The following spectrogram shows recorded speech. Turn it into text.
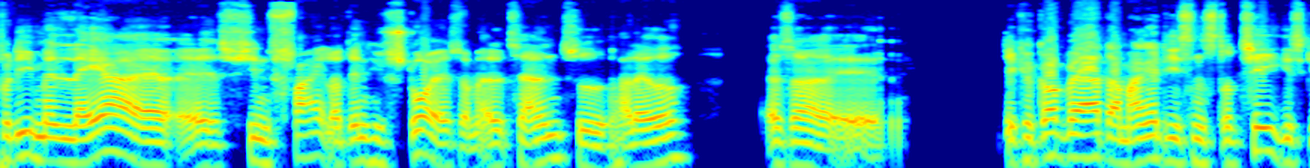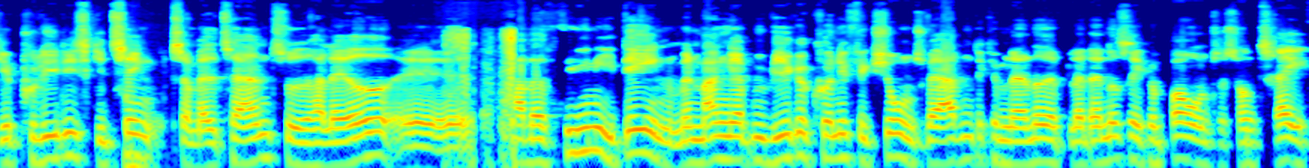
Fordi man lærer af, af sin fejl og den historie, som Alternativet har lavet. Altså, øh, det kan godt være, at der er mange af de sådan, strategiske, politiske ting, som Alternativet har lavet, øh, har været fine i ideen, men mange af dem virker kun i fiktionsverden. Det kan man andet, blandt andet se på Borgen sæson 3.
